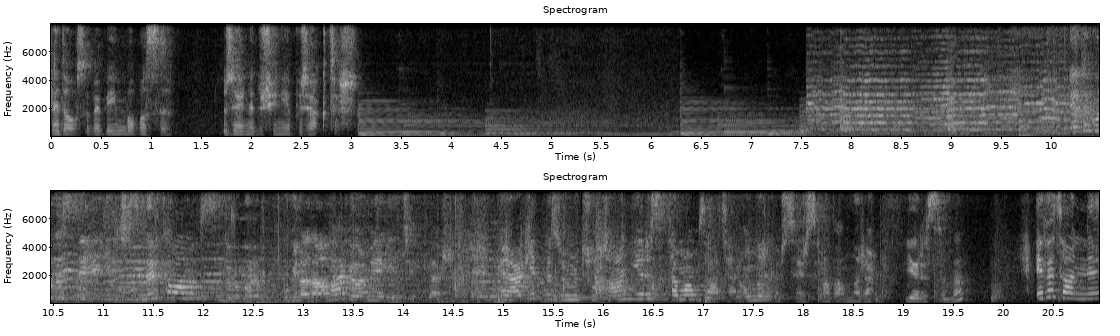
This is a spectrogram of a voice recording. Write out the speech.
Ne de olsa bebeğin babası. Üzerine düşeni yapacaktır. Yatak odasıyla ilgili çizimleri tamamlamışsındır umarım. Bugün adamlar görmeye gelecekler. Merak etme Zümrüt Sultan, yarısı tamam zaten. Onları gösterirsin adamlara. Yarısı mı? Evet anne,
